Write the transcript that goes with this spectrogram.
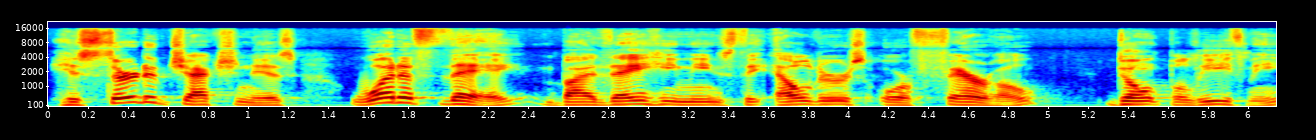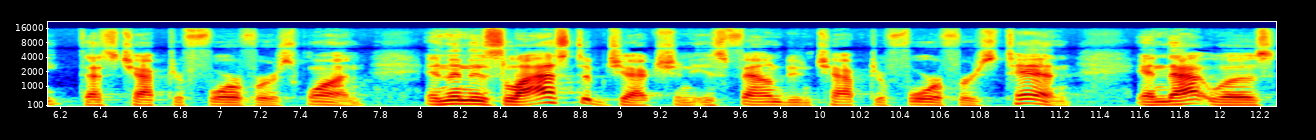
His third objection is What if they, by they he means the elders or Pharaoh, don't believe me. That's chapter 4, verse 1. And then his last objection is found in chapter 4, verse 10. And that was,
